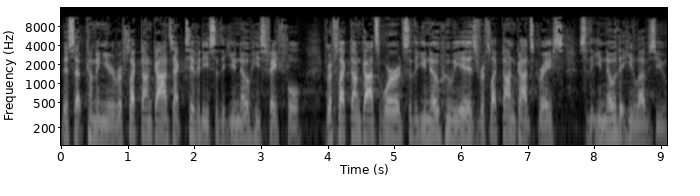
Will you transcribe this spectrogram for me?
this upcoming year. Reflect on God's activity so that you know He's faithful. Reflect on God's word so that you know who He is. Reflect on God's grace so that you know that He loves you.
